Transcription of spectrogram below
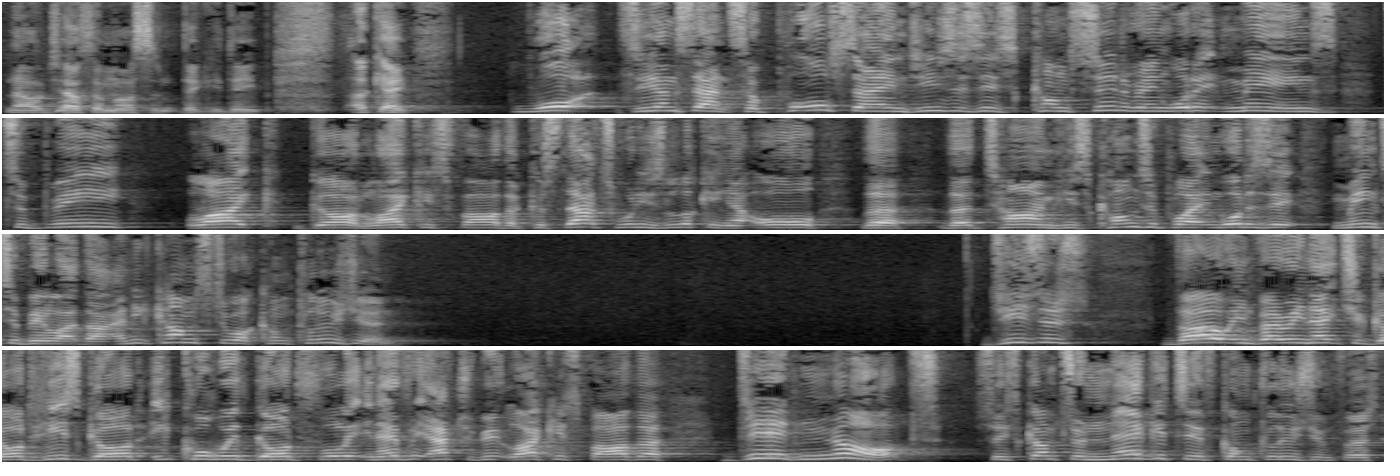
no, Jotham mustn't dig you deep. Okay, what do you understand? So Paul's saying Jesus is considering what it means to be like God, like his Father, because that's what he's looking at all the, the time. He's contemplating what does it mean to be like that. And he comes to a conclusion. Jesus, though in very nature God, he's God, equal with God, fully in every attribute like his Father, did not, so he's come to a negative conclusion first,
